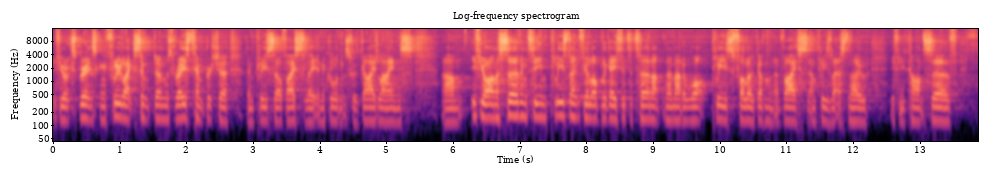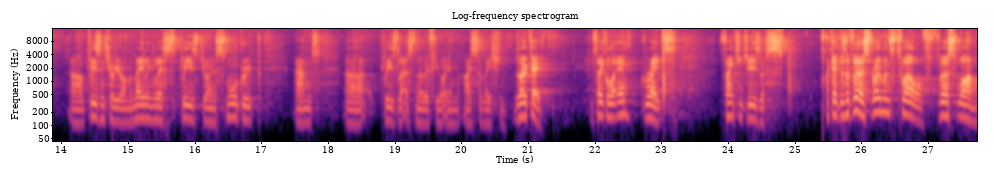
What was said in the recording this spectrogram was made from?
If you're experiencing flu like symptoms, raised temperature, then please self isolate in accordance with guidelines. Um, if you're on a serving team, please don't feel obligated to turn up no matter what. Please follow government advice and please let us know if you can't serve. Um, please ensure you're on the mailing list. Please join a small group and uh, please let us know if you're in isolation. Is that okay? You take all that in? Great. Thank you, Jesus. Okay, there's a verse, Romans 12, verse 1.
